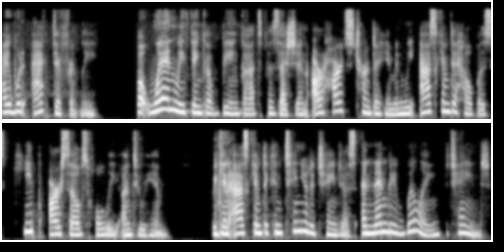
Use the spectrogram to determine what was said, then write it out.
I would act differently. But when we think of being God's possession, our hearts turn to him and we ask him to help us keep ourselves holy unto him. We can ask him to continue to change us and then be willing to change.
